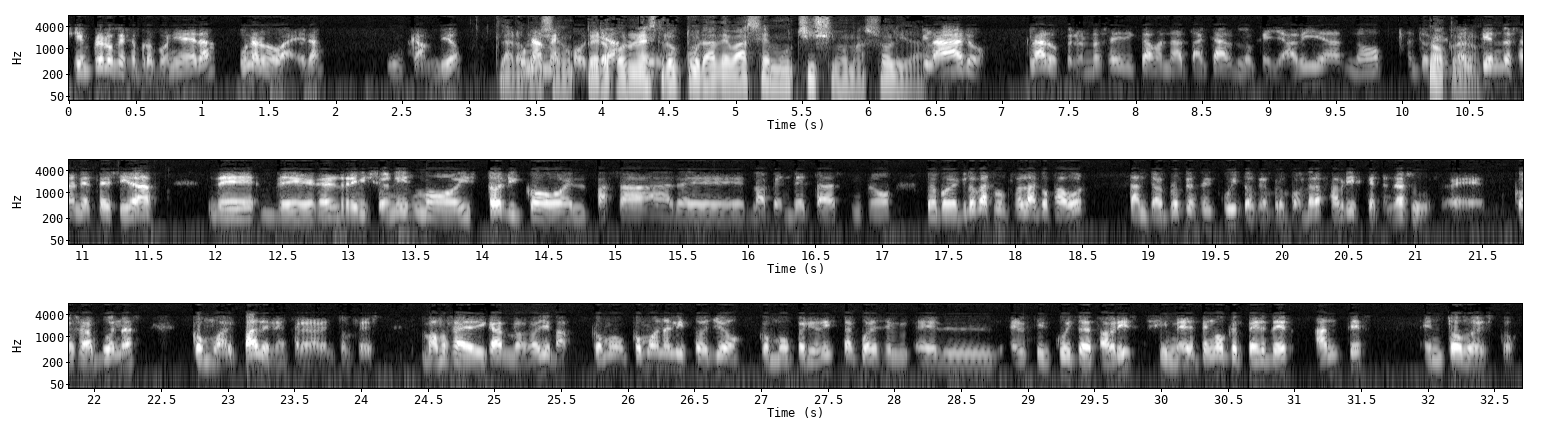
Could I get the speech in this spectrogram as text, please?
siempre lo que se proponía era una nueva era, un cambio, claro, una pero, pero con una estructura de base muchísimo más sólida. Claro, claro, pero no se dedicaban a atacar lo que ya había, no, entonces no, entiendo esa necesidad de, el revisionismo histórico, el pasar eh, las vendetas, no, pero porque creo que hace un flaco favor tanto al propio circuito que propondrá Fabriz, que tendrá sus eh, cosas buenas, como al padre en general. Entonces, vamos a dedicarnos, oye, ¿cómo, cómo analizo yo como periodista cuál es el, el, circuito de Fabriz si me tengo que perder antes en todo esto?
